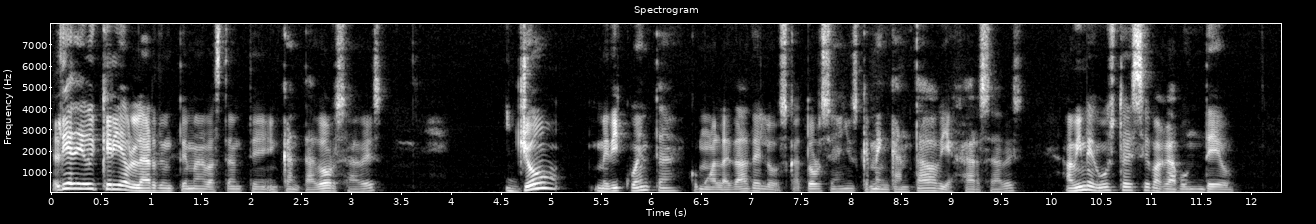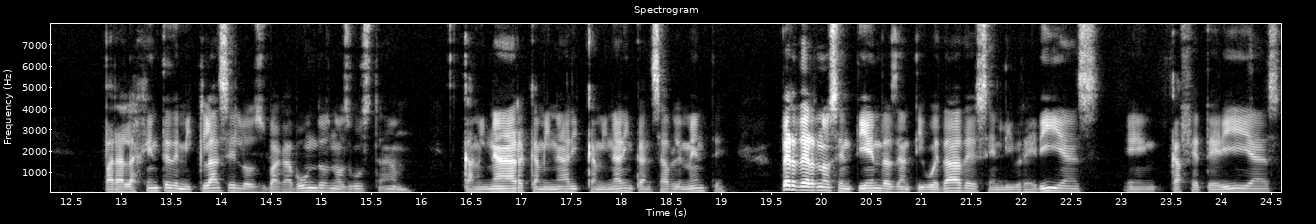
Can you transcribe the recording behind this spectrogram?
El día de hoy quería hablar de un tema bastante encantador, ¿sabes? Yo me di cuenta, como a la edad de los 14 años, que me encantaba viajar, ¿sabes? A mí me gusta ese vagabundeo, para la gente de mi clase, los vagabundos, nos gusta caminar, caminar y caminar incansablemente, perdernos en tiendas de antigüedades, en librerías, en cafeterías,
